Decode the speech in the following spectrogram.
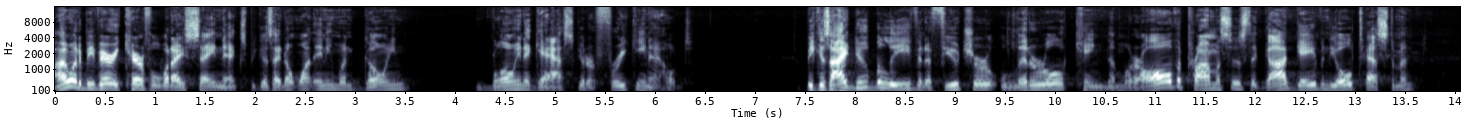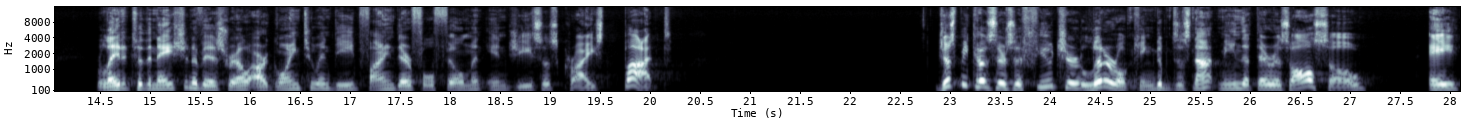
I want to be very careful what I say next because I don't want anyone going blowing a gasket or freaking out. Because I do believe in a future literal kingdom where all the promises that God gave in the Old Testament related to the nation of Israel are going to indeed find their fulfillment in Jesus Christ, but just because there's a future literal kingdom does not mean that there is also a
